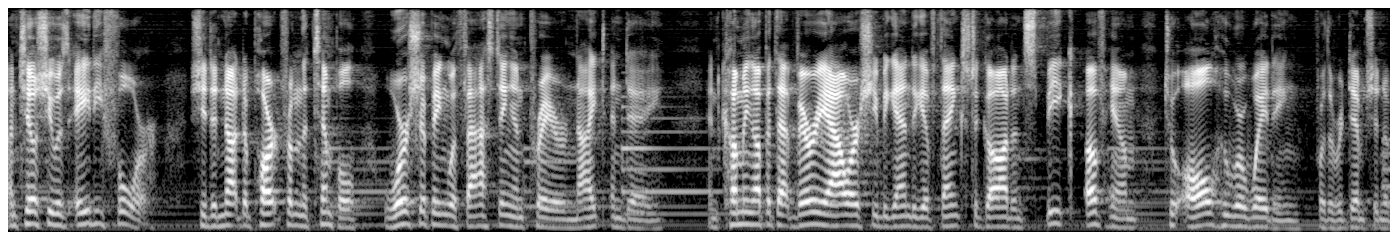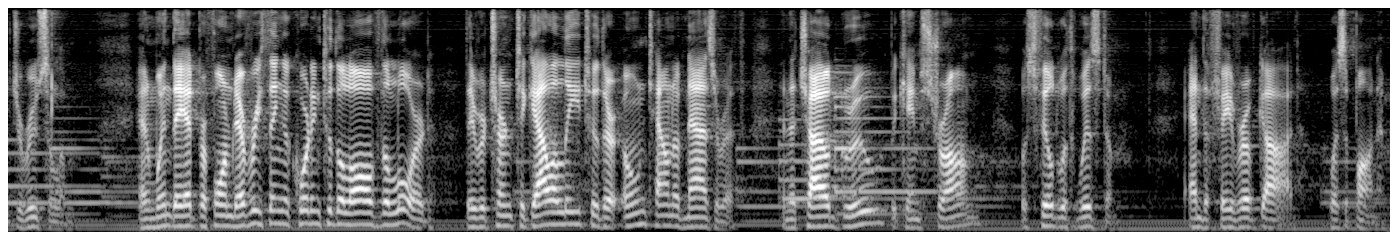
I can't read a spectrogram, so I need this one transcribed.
until she was 84. She did not depart from the temple, worshiping with fasting and prayer night and day. And coming up at that very hour, she began to give thanks to God and speak of him to all who were waiting for the redemption of Jerusalem. And when they had performed everything according to the law of the Lord, they returned to Galilee to their own town of Nazareth. And the child grew, became strong, was filled with wisdom, and the favor of God was upon him.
